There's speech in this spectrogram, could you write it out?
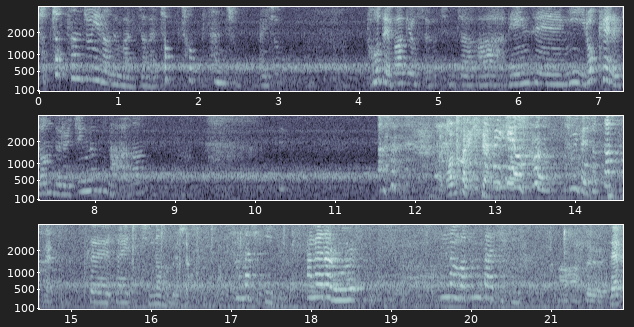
첩첩산중이라는 말 있잖아요. 첩첩산중 알죠? 더 대박이었어요 진짜. 아 내 인생이 이렇게 레전드를 찍는구나. 깜짝이야. 시작할게요. 준비되셨죠? 네. 그 저희 신나면 몇 시야? 3-2 카메라 롤 신넘버 3-2 하나, 둘, 셋.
